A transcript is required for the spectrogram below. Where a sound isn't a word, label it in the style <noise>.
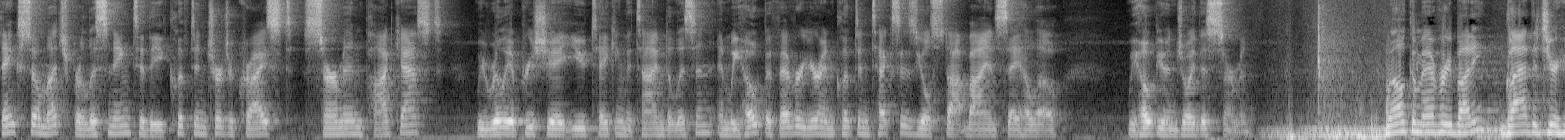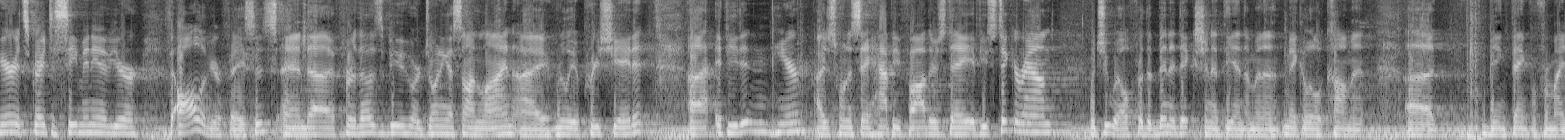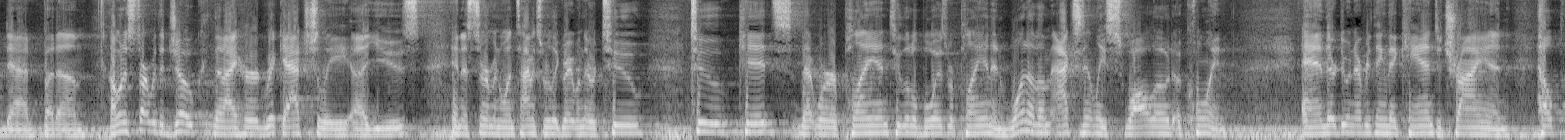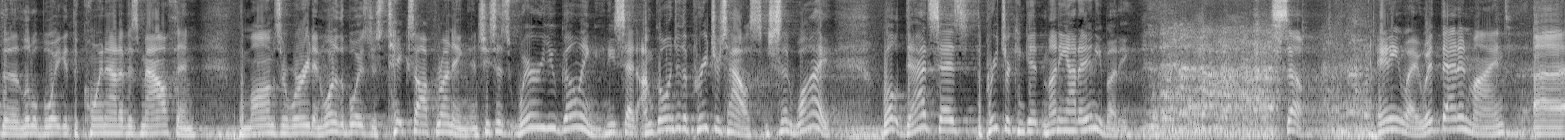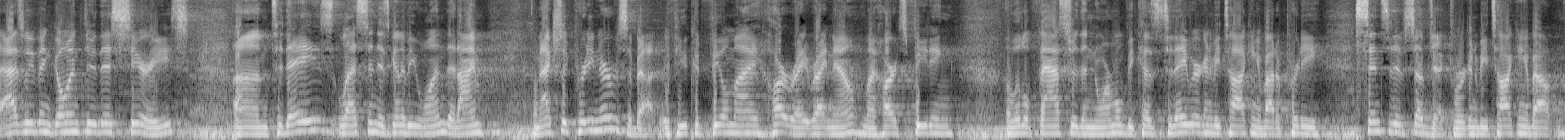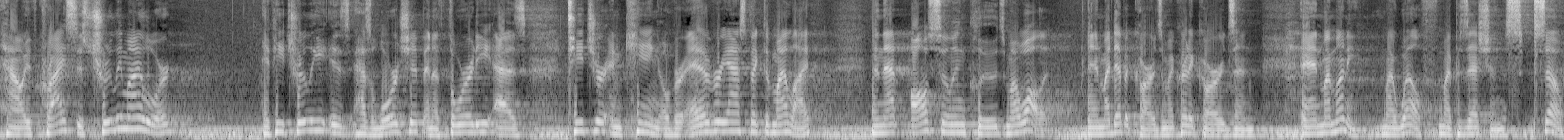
Thanks so much for listening to the Clifton Church of Christ Sermon Podcast. We really appreciate you taking the time to listen, and we hope if ever you're in Clifton, Texas, you'll stop by and say hello. We hope you enjoy this sermon. Welcome, everybody. Glad that you're here. It's great to see many of your, all of your faces. And uh, for those of you who are joining us online, I really appreciate it. Uh, if you didn't hear, I just want to say Happy Father's Day. If you stick around, which you will, for the benediction at the end, I'm going to make a little comment, uh, being thankful for my dad. But um, I want to start with a joke that I heard Rick actually uh, use in a sermon one time. It's really great when there were two two kids that were playing, two little boys were playing, and one of them accidentally swallowed a coin and they're doing everything they can to try and help the little boy get the coin out of his mouth. And the moms are worried. And one of the boys just takes off running. And she says where are you going? And he said i'm going to the preacher's house. And she said why? Well dad says the preacher can get money out of anybody. <laughs> So anyway with that in mind uh, as we've been going through this series um, today's lesson is going to be one that i'm I'm actually pretty nervous about. If you could feel my heart rate right now, my heart's beating a little faster than normal because today we're going to be talking about a pretty sensitive subject. We're going to be talking about how if Christ is truly my Lord, if he truly is, has lordship and authority as teacher and king over every aspect of my life, then that also includes my wallet and my debit cards and my credit cards and, and my money, my wealth, my possessions. So,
